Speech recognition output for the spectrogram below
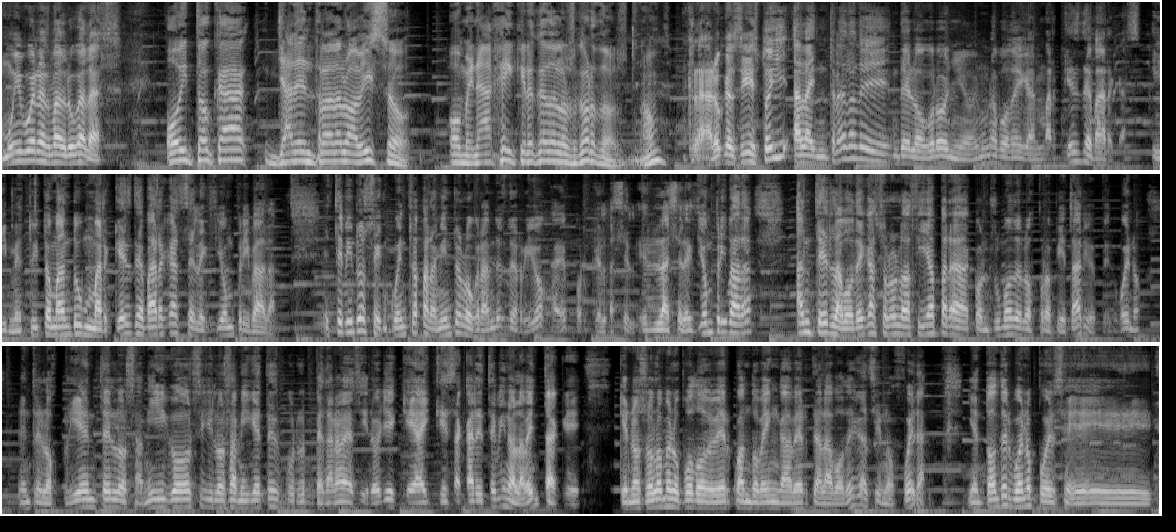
Muy buenas madrugadas. Hoy toca, ya de entrada lo aviso, homenaje y creo que de los gordos, ¿no? Claro que sí, estoy a la entrada de, Logroño, en una bodega, en Marqués de Vargas, y me estoy tomando un Marqués de Vargas selección privada. Este vino se encuentra para mí entre los grandes de Rioja, ¿eh? porque la, la, selección privada, antes la bodega solo lo hacía para consumo de los propietarios, pero bueno, entre los clientes, los amigos y los amiguetes, pues empezaron a decir, oye, que hay que sacar este vino a la venta, que, que no solo me lo puedo beber cuando venga a verte a la bodega, sino fuera. Y entonces, bueno, pues eh,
